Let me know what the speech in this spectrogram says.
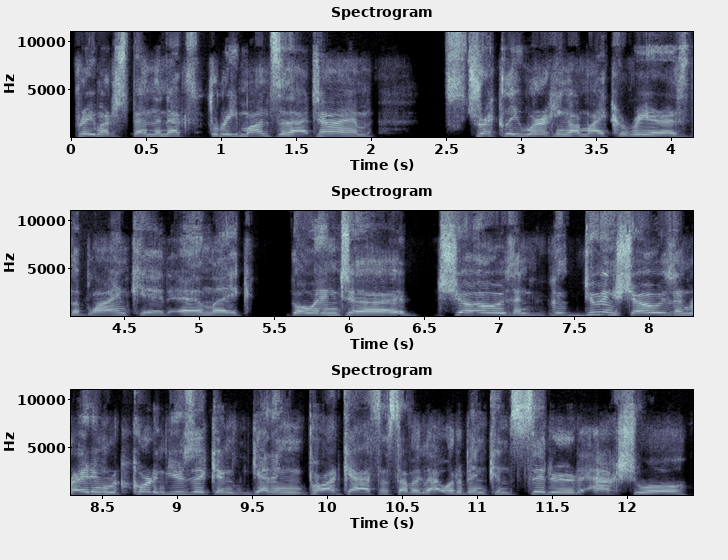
pretty much spend the next three months of that time strictly working on my career as the blind kid and like going to shows and doing shows and writing, recording music and getting podcasts and stuff like that would have been considered actual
